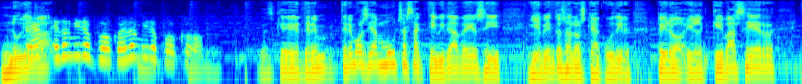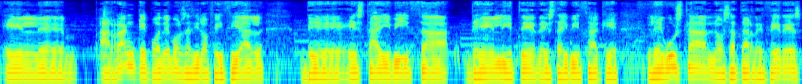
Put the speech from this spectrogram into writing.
Nuria va... He, dormido poco, he dormido poco. Es que tenem- tenemos ya muchas actividades y, y eventos a los que acudir, pero el que va a ser el eh, arranque, podemos decir, oficial de esta Ibiza de élite, de esta Ibiza que le gusta los atardeceres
